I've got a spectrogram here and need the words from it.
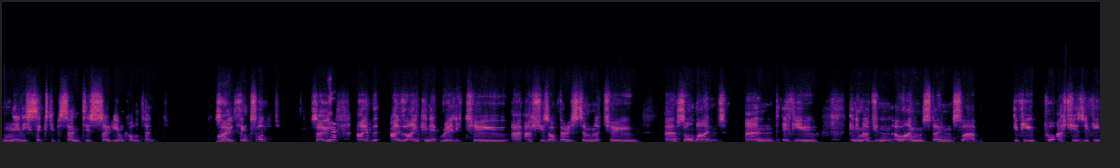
nearly 60% is sodium content. Right. So think salt. So yeah. I, I liken it really to uh, ashes are very similar to um, salt mines. And if you can imagine a limestone slab, if you put ashes, if you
